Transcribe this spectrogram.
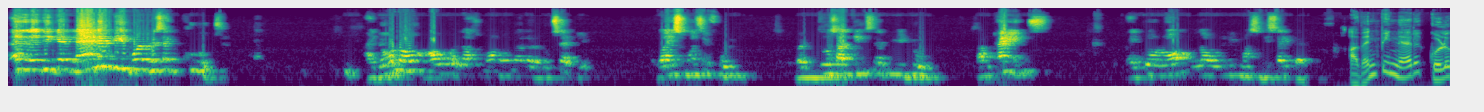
and when they get landed, people go and recite Qunut. I don't know how Allah subhanahu wa ta'ala looks at it. Allah is merciful, but those are things that we do. Sometimes, I don't know, Allah only must decide that. அதன் பின்னர் குழு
